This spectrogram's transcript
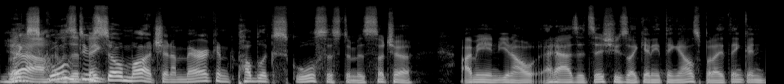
Yeah, like schools do big- so much. An American public school system is such a. I mean, you know, it has its issues like anything else, but I think in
